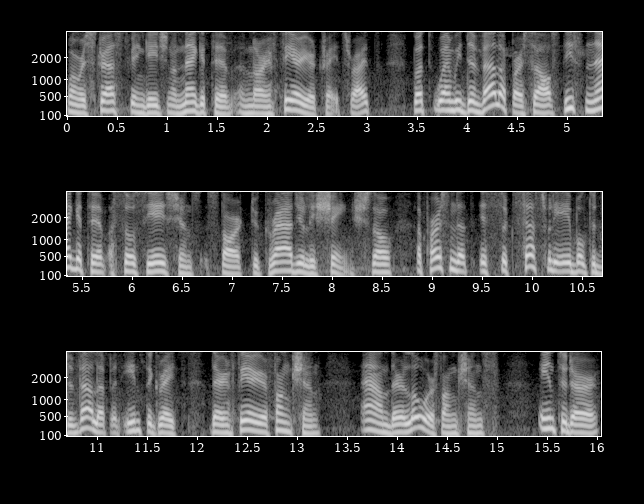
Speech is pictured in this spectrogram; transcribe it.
When we're stressed, we engage in our negative and our inferior traits, right? But when we develop ourselves, these negative associations start to gradually change. So a person that is successfully able to develop and integrate their inferior function and their lower functions into their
